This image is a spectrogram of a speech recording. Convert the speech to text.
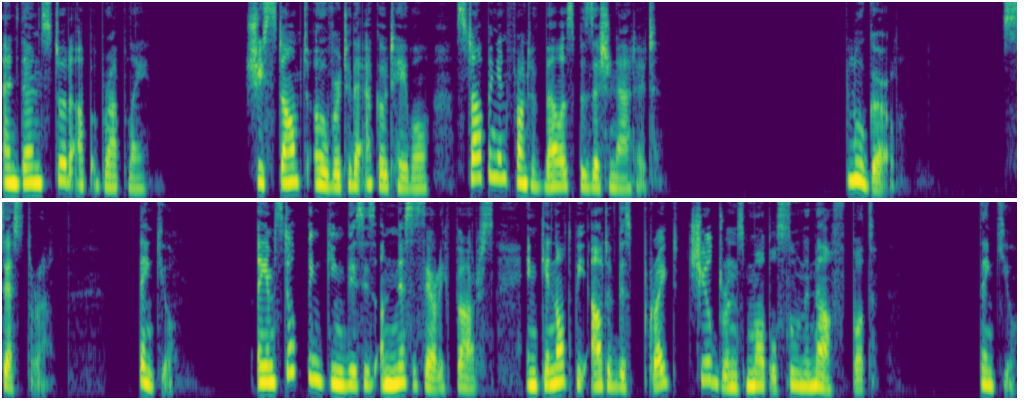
and then stood up abruptly. She stomped over to the echo table, stopping in front of Bella's position at it. Blue girl, Sestra. Thank you. I am still thinking this is unnecessary farce and cannot be out of this bright children's model soon enough, but thank you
